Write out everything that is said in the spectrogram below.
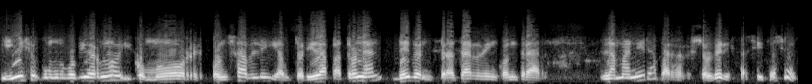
y ellos como gobierno y como responsable y autoridad patronal deben tratar de encontrar la manera para resolver esta situación.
